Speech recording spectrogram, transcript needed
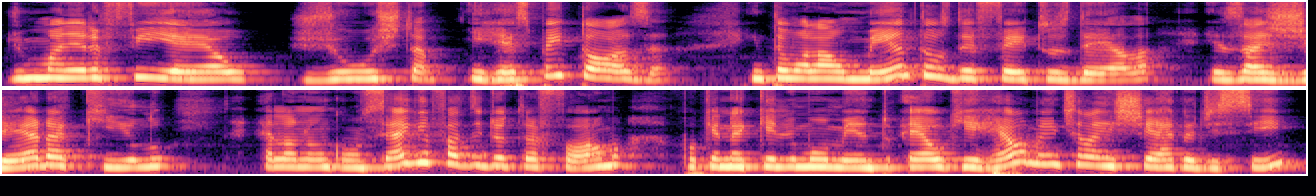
de uma maneira fiel, justa e respeitosa. Então ela aumenta os defeitos dela, exagera aquilo, ela não consegue fazer de outra forma, porque naquele momento é o que realmente ela enxerga de si,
